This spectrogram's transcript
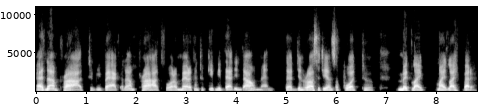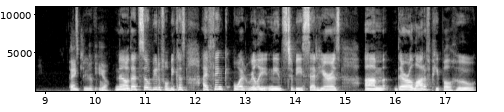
And I'm proud to be back, and I'm proud for American to give me that endowment, that generosity and support to make life my life better. Thank you. Beautiful. No, that's so beautiful because I think what really needs to be said here is um, there are a lot of people who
